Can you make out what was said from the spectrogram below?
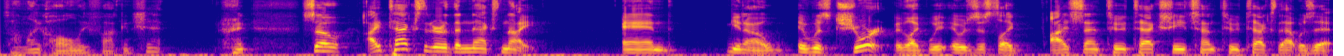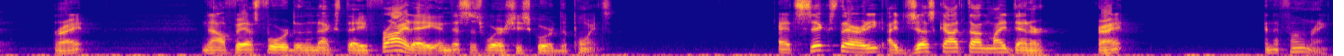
So I'm like, holy fucking shit, right? So I texted her the next night, and you know, it was short. Like we, it was just like I sent two texts, she sent two texts. That was it, right? Now fast forward to the next day, Friday, and this is where she scored the points. At 6:30, I just got done my dinner, right? And the phone rang.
